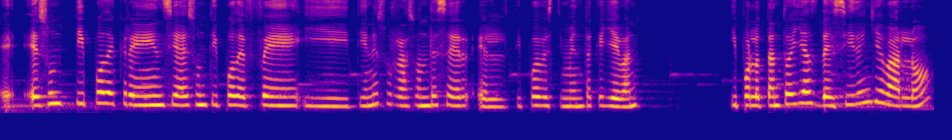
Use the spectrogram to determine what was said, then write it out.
eh, es un tipo de creencia, es un tipo de fe y tiene su razón de ser el tipo de vestimenta que llevan. Y por lo tanto ellas deciden llevarlo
